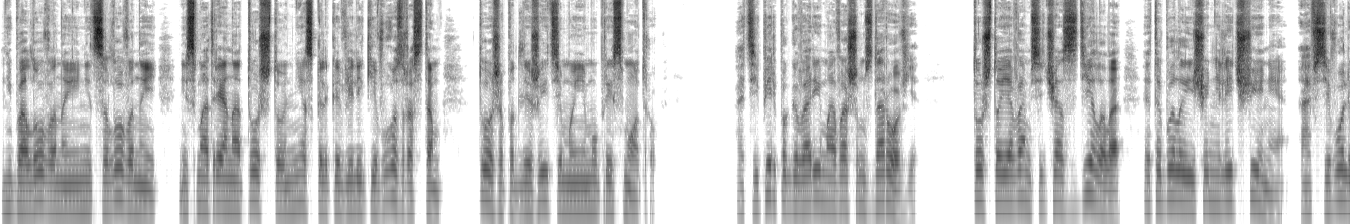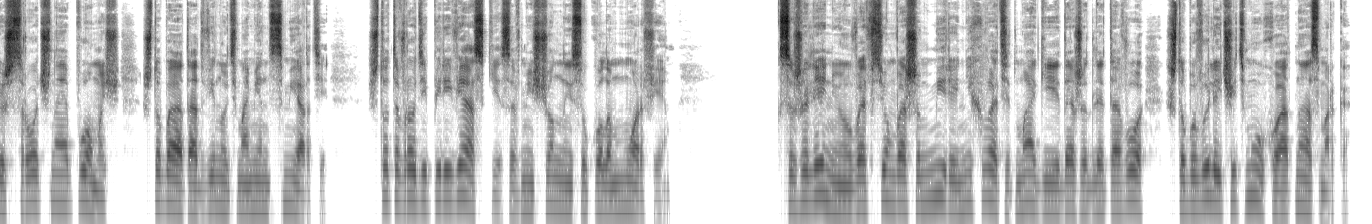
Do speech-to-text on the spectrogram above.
не балованный и не целованный, несмотря на то, что несколько велики возрастом, тоже подлежите моему присмотру. А теперь поговорим о вашем здоровье. То, что я вам сейчас сделала, это было еще не лечение, а всего лишь срочная помощь, чтобы отодвинуть момент смерти. Что-то вроде перевязки, совмещенной с уколом морфием. К сожалению, во всем вашем мире не хватит магии даже для того, чтобы вылечить муху от насморка.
